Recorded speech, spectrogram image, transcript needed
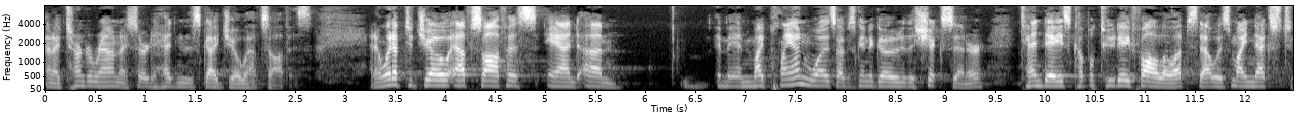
And I turned around and I started heading to this guy, Joe F's office. And I went up to Joe F's office and, um, and my plan was I was going to go to the Schick Center, 10 days, couple two day follow ups. That was my next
